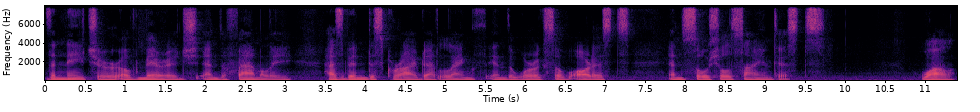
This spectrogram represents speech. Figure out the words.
The nature of marriage and the family has been described at length in the works of artists and social scientists. While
